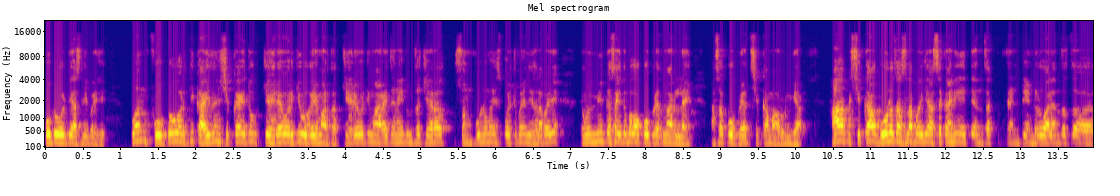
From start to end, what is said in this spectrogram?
फोटोवरती असली पाहिजे. पण फोटोवरती काही जण शिक्का येतो चेहऱ्यावरती वगैरे मारतात. चेहऱ्यावरती मारायचं नाही तुमचा चेहरा संपूर्णपणे स्पष्टपणे दिसला पाहिजे. त्यामुळे मी कसा इथं बघा कोपऱ्यात मारलेला आहे असा कोपऱ्यात शिक्का मारून घ्या. हा शिक्का गोलच असला पाहिजे असं काही नाही. त्यांचा टेंडरवाल्यांचा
